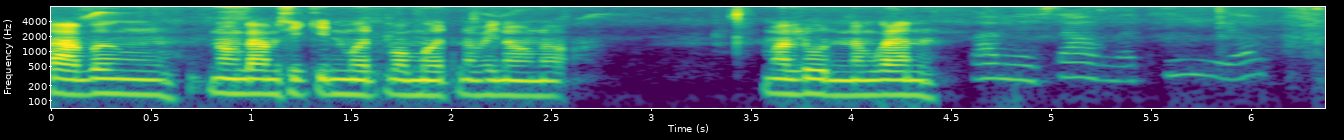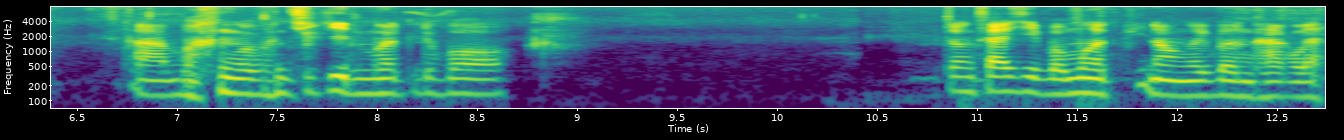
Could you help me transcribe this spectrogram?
ถ้าเบิ่งน้องดำสิกินหมดบ่หมดเนาะพี่น้องเนาะมาลุ้นนำกันบ้านในเศร้านาทีแล้วถ้าเบิ่งว่าเพิ่นสิกินหมดหรือบ่จงใช้สิบ่หมดพี่น้องเอ้ยเบิ่งคักเลย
